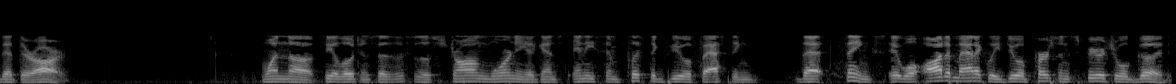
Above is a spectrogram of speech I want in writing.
that there are. One uh, theologian says this is a strong warning against any simplistic view of fasting that thinks it will automatically do a person spiritual good.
